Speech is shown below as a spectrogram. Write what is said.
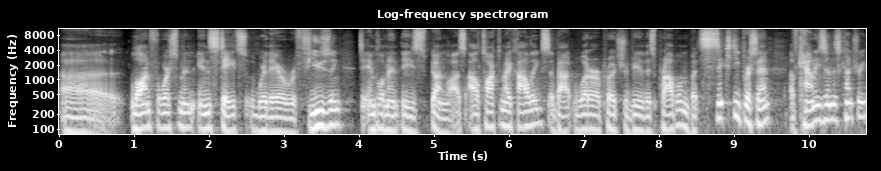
uh, law enforcement in states where they are refusing to implement these gun laws. I'll talk to my colleagues about what our approach should be to this problem, but 60% of counties in this country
